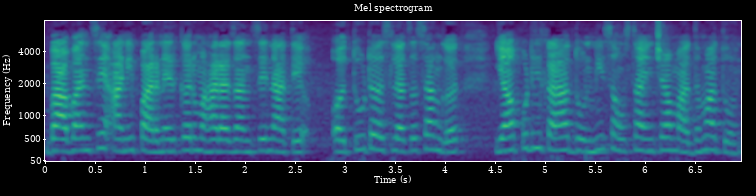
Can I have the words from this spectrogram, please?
बाबांचे आणि पारनेरकर महाराजांचे नाते अतूट असल्याचं सांगत यापुढील काळात दोन्ही संस्थांच्या माध्यमातून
